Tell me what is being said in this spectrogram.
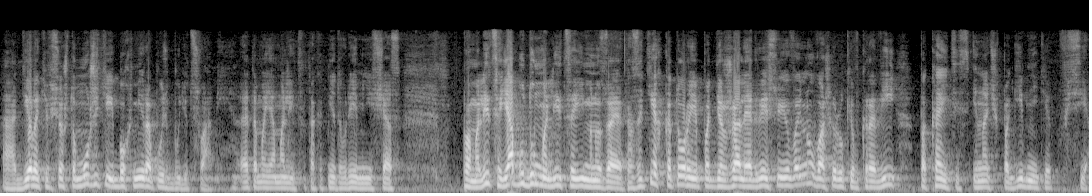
А, Делайте все, что можете, и Бог мира пусть будет с вами. Это моя молитва, так как нет времени сейчас помолиться. Я буду молиться именно за это. За тех, которые поддержали агрессию и войну, ваши руки в крови, покайтесь, иначе погибнете все.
